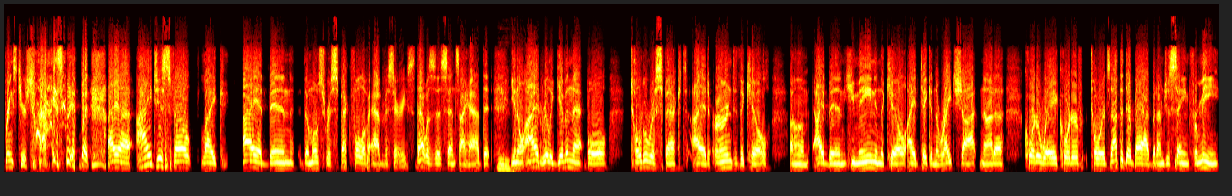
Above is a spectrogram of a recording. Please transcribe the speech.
brings tears to my eyes. but I, uh, I just felt like I had been the most respectful of adversaries. That was the sense I had that, mm. you know, I had really given that bull total respect. I had earned the kill. Um, I had been humane in the kill. I had taken the right shot, not a quarter way, quarter towards. Not that they're bad, but I'm just saying for me,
